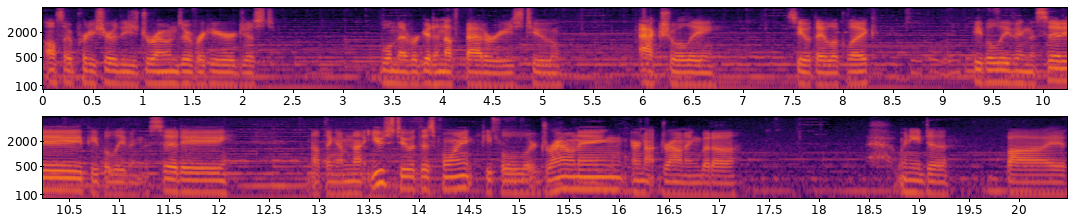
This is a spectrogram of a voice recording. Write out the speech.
Also pretty sure these drones over here just will never get enough batteries to actually see what they look like. People leaving the city, people leaving the city. Nothing I'm not used to at this point. People are drowning, or not drowning, but uh, we need to buy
